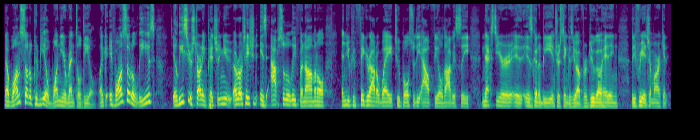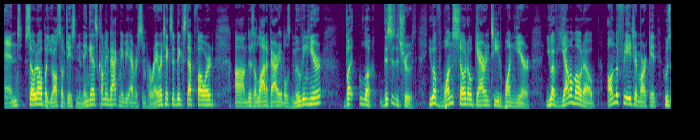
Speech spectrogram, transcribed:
that Juan Soto could be a one year rental deal. Like if Juan Soto leaves, at least your starting pitching rotation is absolutely phenomenal, and you can figure out a way to bolster the outfield. Obviously, next year is, is going to be interesting because you have Verdugo hitting the free agent market and Soto, but you also have Jasson Dominguez coming back. Maybe Everson Pereira takes a big step forward. Um, there's a lot of variables moving here. But look, this is the truth. You have Juan Soto guaranteed one year. You have Yamamoto on the free agent market, who's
